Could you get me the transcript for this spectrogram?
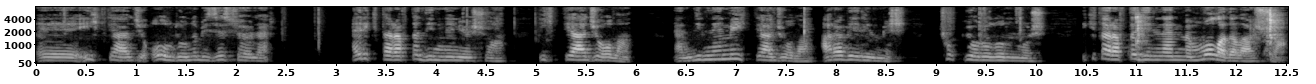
e, ihtiyacı olduğunu bize söyler. Her iki tarafta dinleniyor şu an. İhtiyacı olan, yani dinlenme ihtiyacı olan, ara verilmiş, çok yorulunmuş. İki tarafta dinlenme, moladalar şu an.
